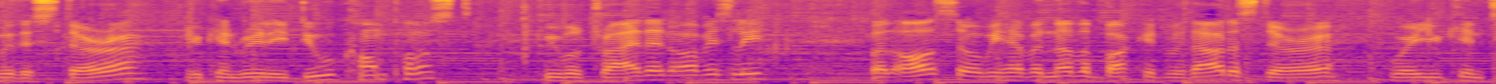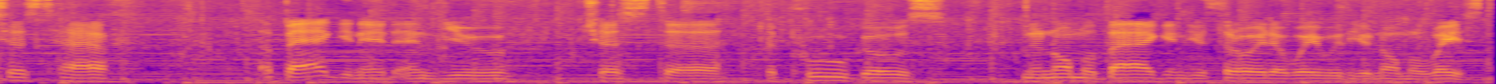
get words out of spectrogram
with a stirrer, you can really do compost. We will try that obviously. But also we have another bucket without a stirrer where you can just have a bag in it and you just, uh, the poo goes in a normal bag and you throw it away with your normal waste.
